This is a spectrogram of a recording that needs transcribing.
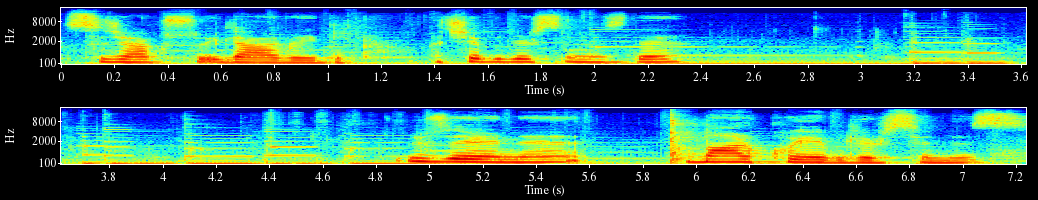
sıcak su ilave edip açabilirsiniz de. Üzerine nar koyabilirsiniz.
